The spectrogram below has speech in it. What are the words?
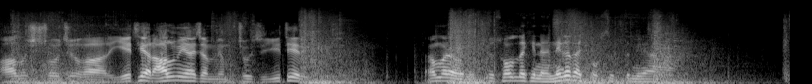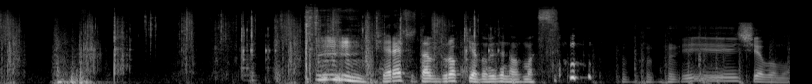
Alın şu çocuğu gari. Yeter almayacağım ben bu çocuğu. Yeter. Aman oğlum şu soldakine ne kadar çok sıktım ya. Şerefsiz tabi drop geldi o yüzden almaz. Hiç yapamam.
